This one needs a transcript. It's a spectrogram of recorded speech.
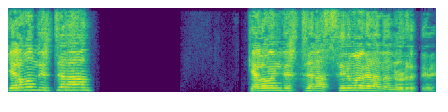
ಕೆಲವೊಂದಿಷ್ಟು ಜನ ಕೆಲವೊಂದಿಷ್ಟು ಜನ ಸಿನಿಮಾಗಳನ್ನ ನೋಡಿರ್ತೀವಿ.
